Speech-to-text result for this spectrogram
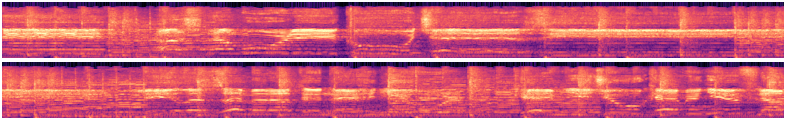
është në muri kuqezi që zi. Lillet zemrat në një ulë, kem një gjuk, kem një flamur,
